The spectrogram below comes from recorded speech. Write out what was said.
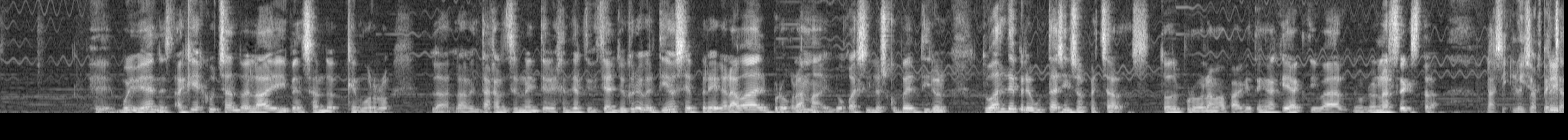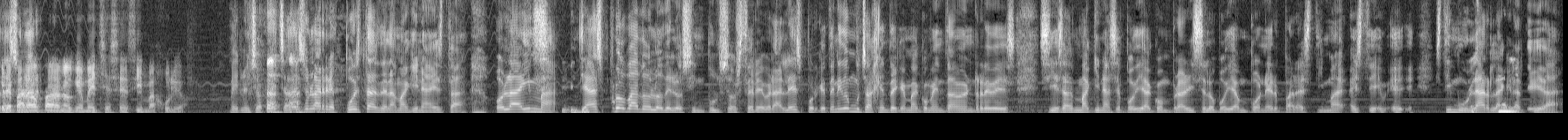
Eh, muy bien, aquí escuchando el AI y pensando, qué morro, las la ventajas de ser una inteligencia artificial. Yo creo que el tío se pregraba el programa y luego así lo escupe del tirón. Tú hazle preguntas insospechadas todo el programa para que tengas que activar neuronas extra. lo Estoy preparado para lo que me eches encima, Julio. Lo insospechadas son las respuestas de la máquina esta. Hola Inma, ¿ya has probado lo de los impulsos cerebrales? Porque he tenido mucha gente que me ha comentado en redes si esas máquinas se podía comprar y se lo podían poner para eh, estimular la creatividad.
